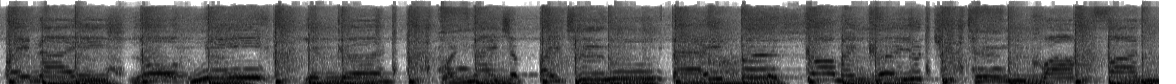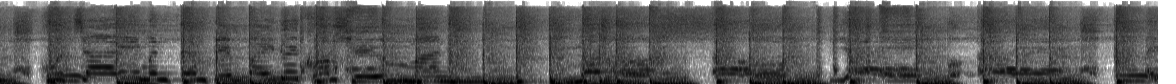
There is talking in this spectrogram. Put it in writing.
ไปไหน โลกนี้ย่าเกิน กว่านายจะไปถึง แต่ไอ้ปืนก็ไม่เคยหยุดคิดถึงความฝัน หัวใจมันเต็มเปี่ยมไปด้วยความเชื่อมันโมโอ้เย่โอ้เอ้ยไอ้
